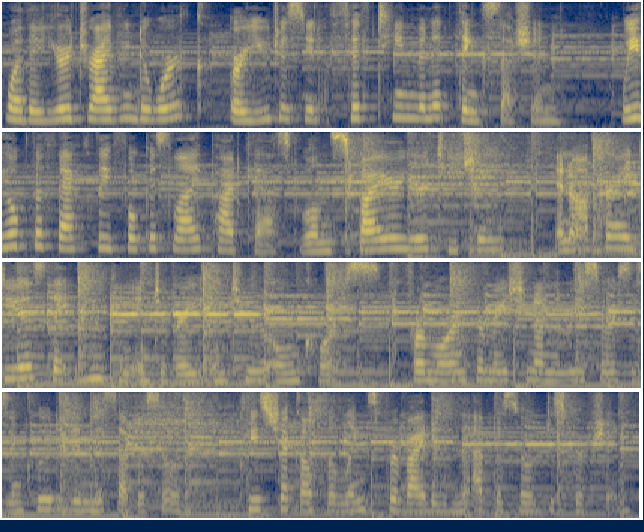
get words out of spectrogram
whether you're driving to work or you just need a 15 minute think session we hope the faculty focus live podcast will inspire your teaching and offer ideas that you can integrate into your own course. For more information on the resources included in this episode please check out the links provided in the episode description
